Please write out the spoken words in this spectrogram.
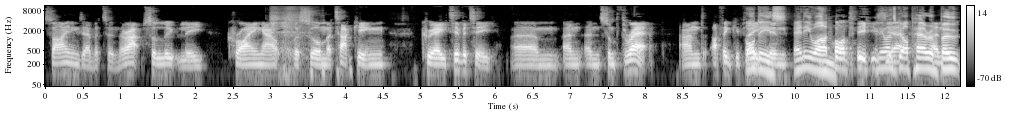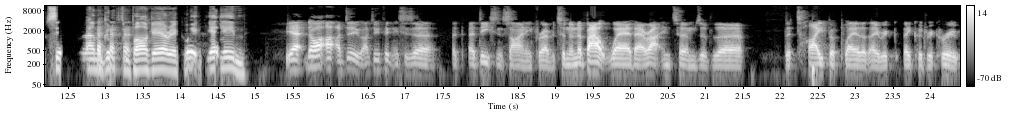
signings. Everton, they're absolutely crying out for some attacking creativity um, and and some threat. And I think if Bodies, they can, anyone, bodies, anyone's yeah. got a pair of And- boots around the Goodison Park area, quick, get in. Yeah, no, I, I do. I do think this is a, a, a decent signing for Everton and about where they're at in terms of the the type of player that they rec- they could recruit.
